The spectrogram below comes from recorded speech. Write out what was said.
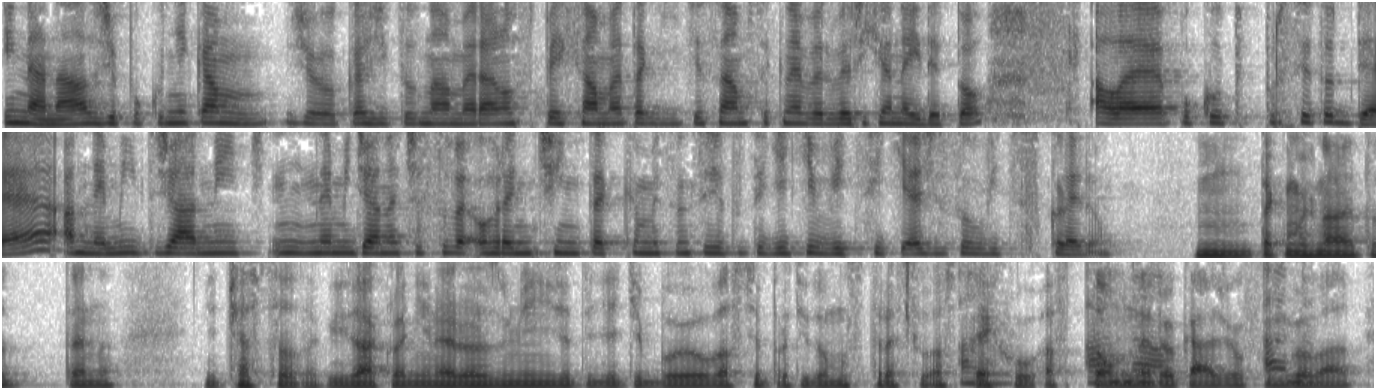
i na nás, že pokud někam, že jo, každý to známe, ráno spěcháme, tak dítě sám sekne ve dveřích a nejde to. Ale pokud prostě to jde a nemít, žádný, nemít žádné časové ohraničení, tak myslím si, že to ty děti vycítí a že jsou víc v klidu. Hmm, tak možná je to ten často takový základní nedorozumění, že ty děti bojují vlastně proti tomu stresu a spěchu ano, a v tom ano, nedokážou fungovat. Ano.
